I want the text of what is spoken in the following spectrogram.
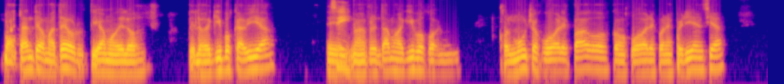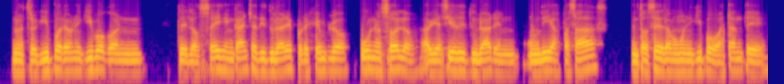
bastante amateur, digamos, de los, de los equipos que había eh, nos enfrentamos a equipos con, con, muchos jugadores pagos, con jugadores con experiencia. Nuestro equipo era un equipo con, de los seis en cancha titulares, por ejemplo, uno solo había sido titular en, en ligas pasadas. Entonces éramos un equipo bastante,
